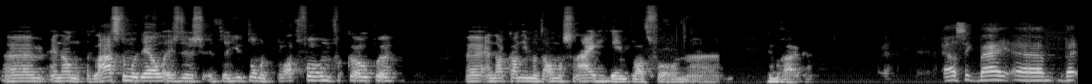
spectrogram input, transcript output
Um, en dan het laatste model is dus het Utomic platform verkopen. en dan kan iemand anders zijn eigen gameplatform gebruiken. Als ik bij, uh, bij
